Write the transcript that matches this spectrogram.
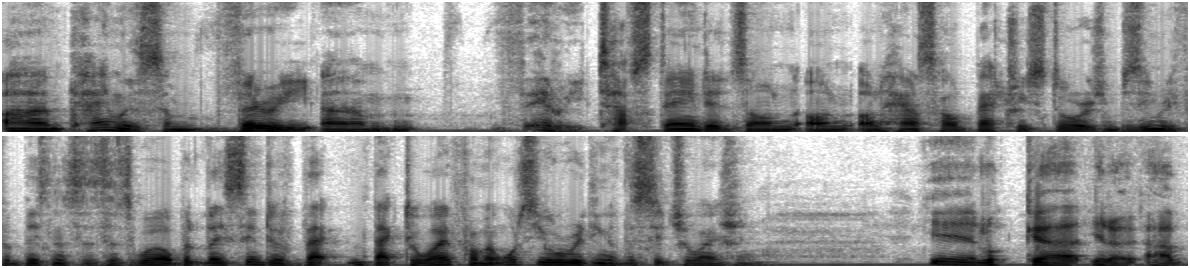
um, came with some very um, very tough standards on, on, on household battery storage and presumably for businesses as well, but they seem to have back, backed away from it. What's your reading of the situation? Yeah, look, uh, you know, um,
